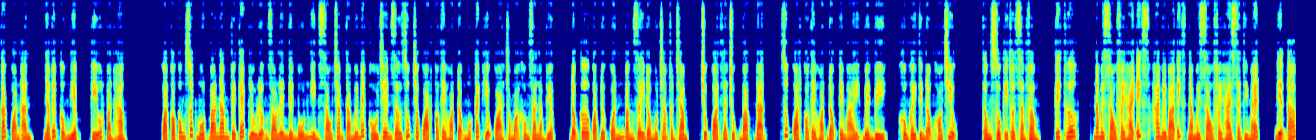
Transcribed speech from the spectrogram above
các quán ăn, nhà bếp công nghiệp, kiosk bán hàng. Quạt có công suất 135W lưu lượng gió lên đến 4.680 m khối trên giờ giúp cho quạt có thể hoạt động một cách hiệu quả trong mọi không gian làm việc. Động cơ quạt được quấn bằng dây đồng 100%, trục quạt là trục bạc đạn, giúp quạt có thể hoạt động êm ái, bền bỉ, không gây tiếng động khó chịu. Thông số kỹ thuật sản phẩm, kích thước 56,2x 23x 56,2 cm, điện áp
